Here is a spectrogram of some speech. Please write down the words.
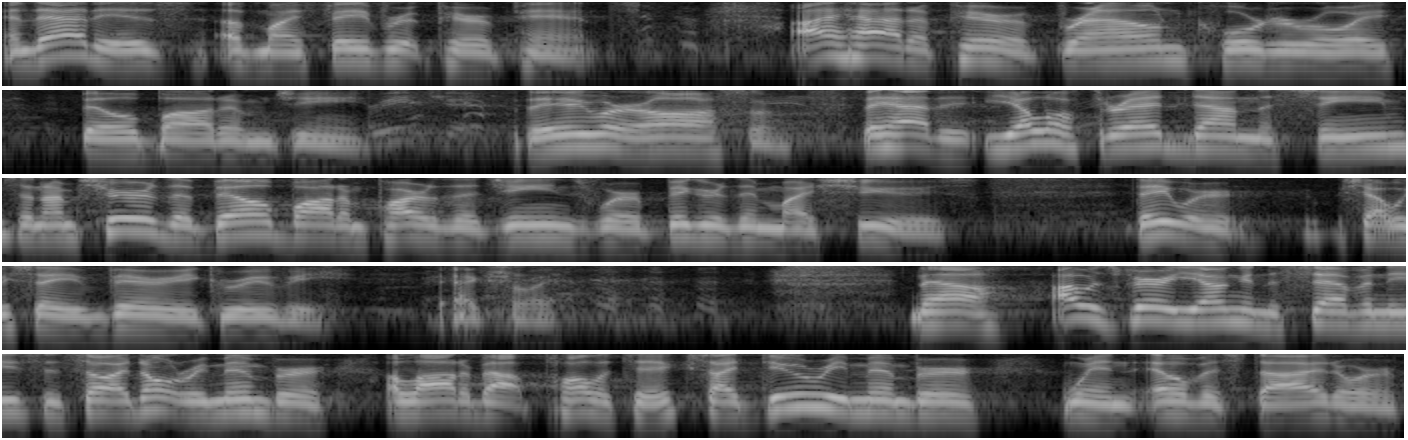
and that is of my favorite pair of pants. I had a pair of brown corduroy bell bottom jeans. They were awesome. They had a yellow thread down the seams, and I'm sure the bell bottom part of the jeans were bigger than my shoes. They were, shall we say, very groovy, actually. Now, I was very young in the 70s, and so I don't remember a lot about politics. I do remember when Elvis died, or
